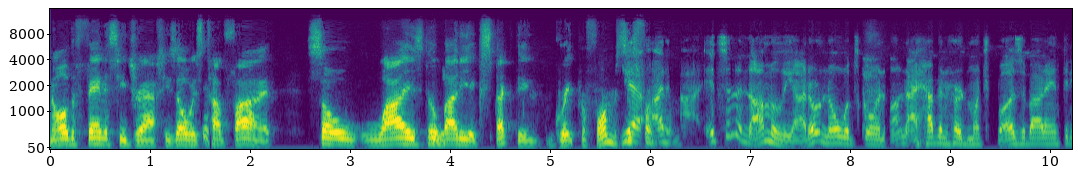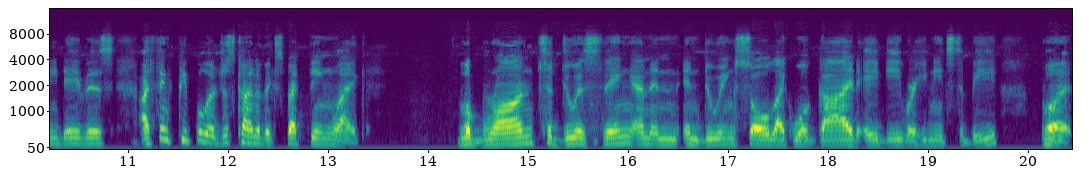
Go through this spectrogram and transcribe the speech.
In all the fantasy drafts, he's always top five. So why is nobody expecting great performances Yeah, from I, him? I- it's an anomaly. I don't know what's going on. I haven't heard much buzz about Anthony Davis. I think people are just kind of expecting like LeBron to do his thing, and in in doing so, like will guide AD where he needs to be. But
